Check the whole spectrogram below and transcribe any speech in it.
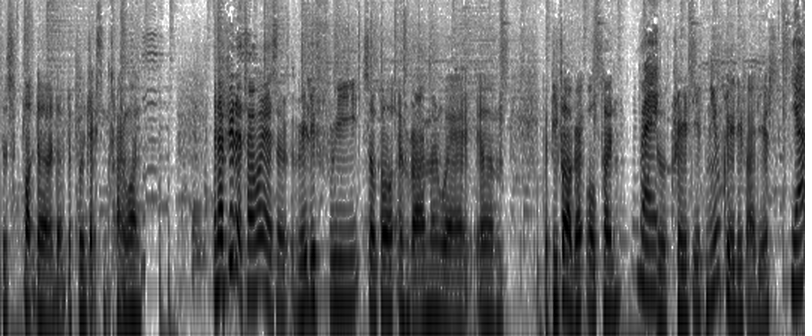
to support the, the, the projects in Taiwan. And I feel that Taiwan has a really free so-called environment where um, the people are very open Right. to creative, new creative ideas, Yeah.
